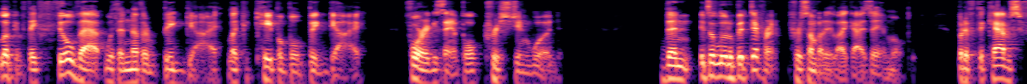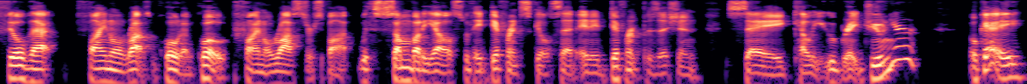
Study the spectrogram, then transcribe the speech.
Look, if they fill that with another big guy, like a capable big guy, for example, Christian Wood, then it's a little bit different for somebody like Isaiah Mobley. But if the Cavs fill that final quote unquote final roster spot with somebody else with a different skill set at a different position, say Kelly Oubre Jr. Okay,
